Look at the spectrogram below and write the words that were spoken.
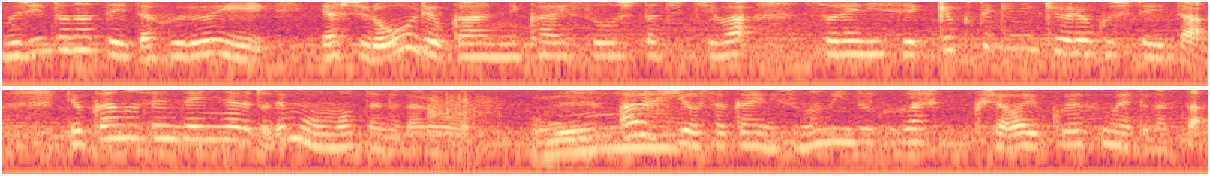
無人となっていた古い社を旅館に改装した父はそれに積極的に協力していた。旅館の宣伝になるとでも思ったのだろうある日を境にその民族学者は行方不明となった。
